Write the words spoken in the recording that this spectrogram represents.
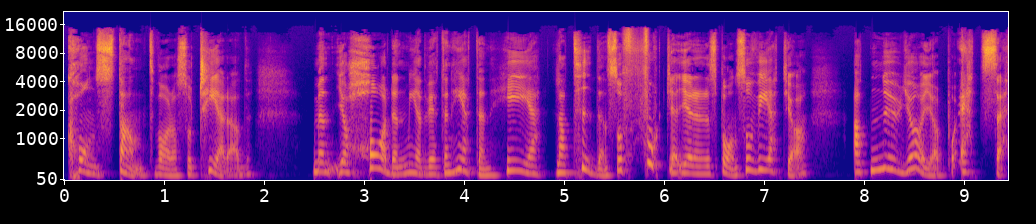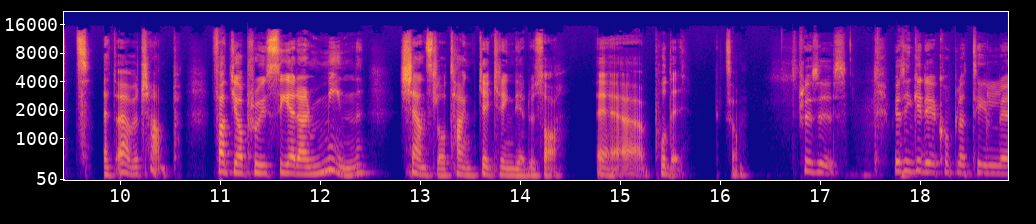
konstant vara sorterad. Men jag har den medvetenheten hela tiden. Så fort jag ger en respons så vet jag att nu gör jag på ett sätt ett övertramp. För att jag projicerar min känsla och tanke kring det du sa eh, på dig. Liksom. Precis. Jag tänker det kopplat till, eh,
